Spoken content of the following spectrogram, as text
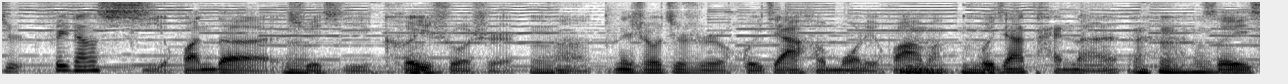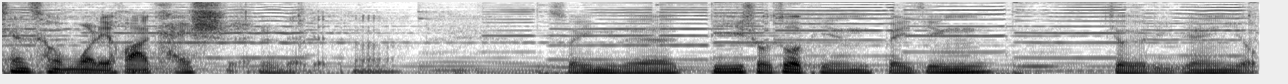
就非常喜欢的学习，可以说是啊，那时候就是回家和茉莉花嘛，回家太难，所以先从茉莉花开始，对对对，嗯，所以你的第一首作品《北京》。就里边有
